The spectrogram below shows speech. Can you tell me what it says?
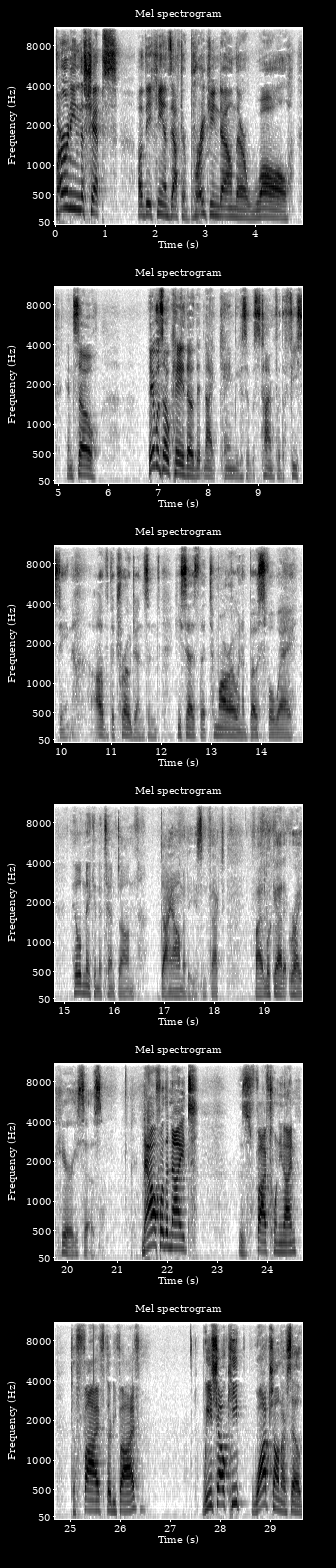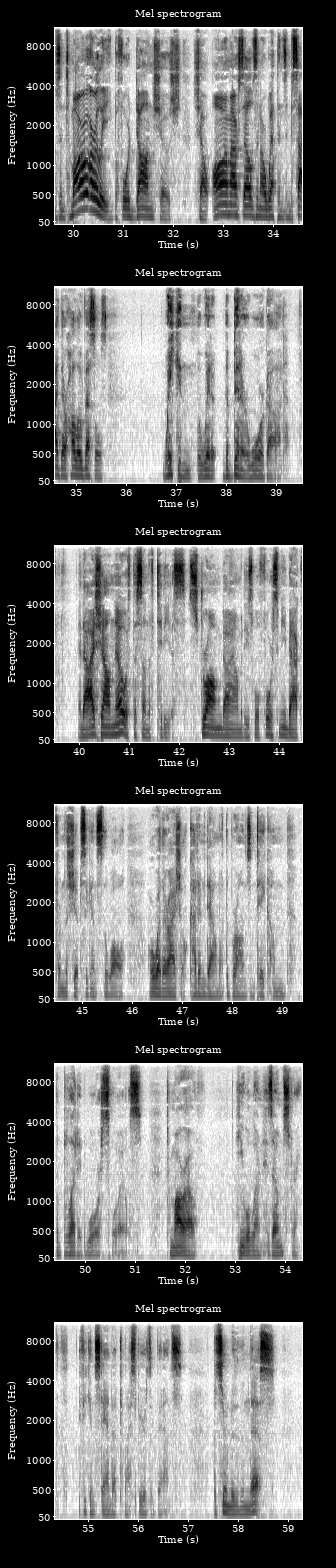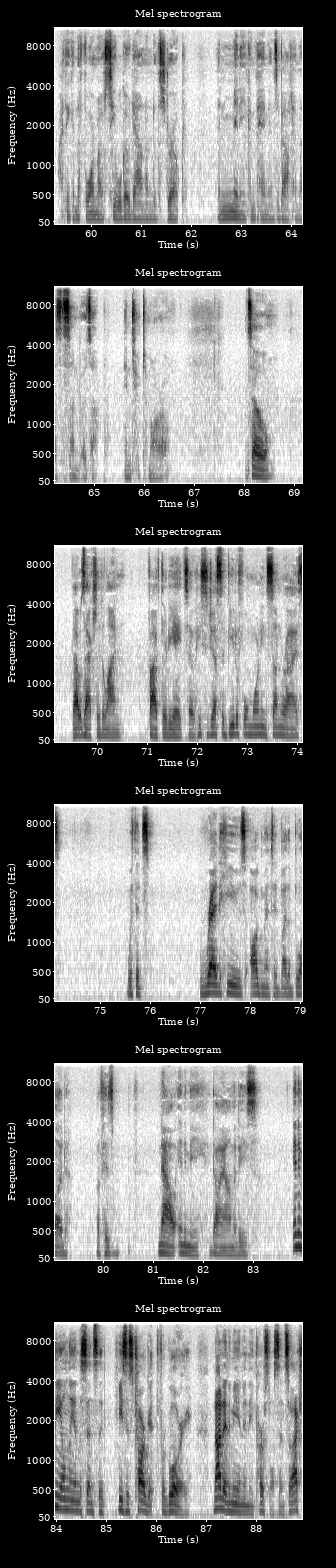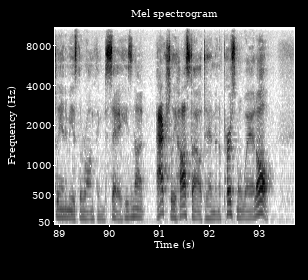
burning the ships of the Achaeans after breaking down their wall. And so it was okay, though, that night came because it was time for the feasting of the Trojans. And he says that tomorrow, in a boastful way, he'll make an attempt on Diomedes. In fact, if I look at it right here, he says, Now for the night. This is 529 to 535. We shall keep watch on ourselves, and tomorrow early, before dawn shows, shall arm ourselves in our weapons, and beside their hollow vessels, waken the, wit- the bitter war god. And I shall know if the son of Tydeus, strong Diomedes, will force me back from the ships against the wall, or whether I shall cut him down with the bronze and take home the blooded war spoils. Tomorrow he will learn his own strength, if he can stand up to my spear's advance. But sooner than this, I think in the foremost he will go down under the stroke, and many companions about him as the sun goes up into tomorrow. And so that was actually the line 538. So he suggests a beautiful morning sunrise with its red hues augmented by the blood of his now enemy Diomedes. Enemy only in the sense that he's his target for glory, not enemy in any personal sense. So, actually, enemy is the wrong thing to say. He's not actually hostile to him in a personal way at all.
